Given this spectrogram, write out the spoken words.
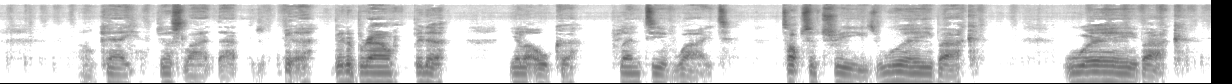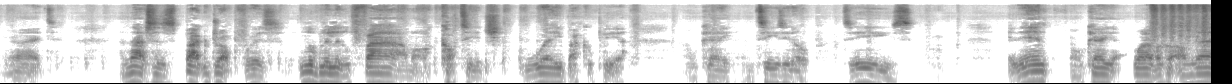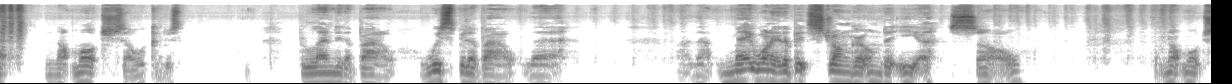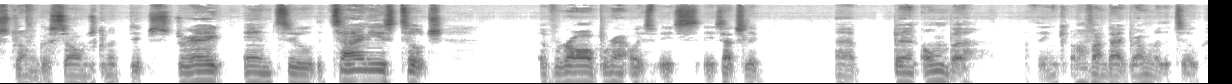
Okay, just like that. Just bit of bit of brown, bit of yellow ochre plenty of white. Tops of trees way back, way back, right. And that's his backdrop for his lovely little farm or cottage way back up here. Okay, and tease it up, tease it in. Okay, what have I got on there? Not much, so we can just blend it about, wisp it about there. Like that. May want it a bit stronger under here, so but not much stronger. So I'm just going to dip straight into the tiniest touch of raw brown. Well, It's it's it's actually uh, burnt umber, I think, or Van Dyke brown, one of the two.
